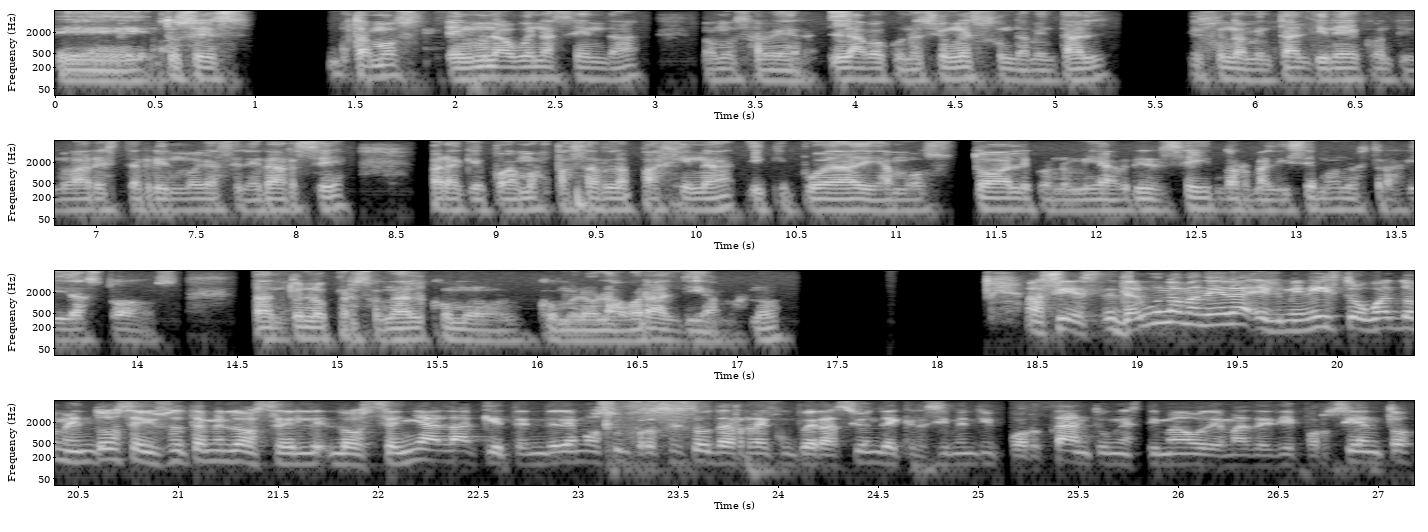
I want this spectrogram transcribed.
Eh, entonces estamos en una buena senda. Vamos a ver, la vacunación es fundamental es fundamental, tiene que continuar este ritmo y acelerarse para que podamos pasar la página y que pueda, digamos, toda la economía abrirse y normalicemos nuestras vidas todos, tanto en lo personal como, como en lo laboral, digamos, ¿no? Así es. De alguna manera, el ministro Waldo Mendoza, y usted también lo, lo, señala, que tendremos un proceso de recuperación de crecimiento importante, un estimado de más de 10%,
